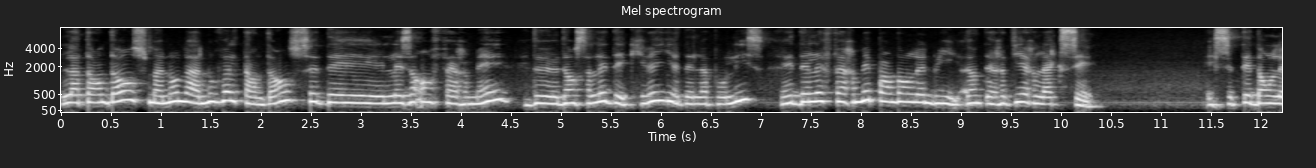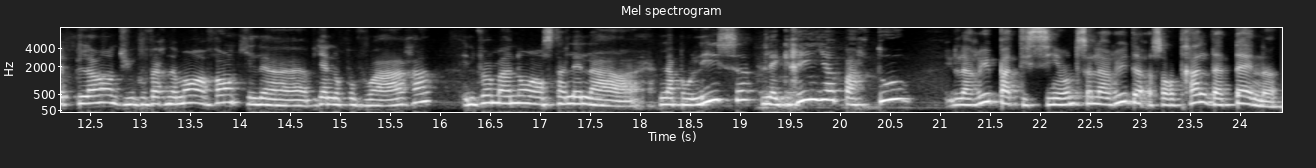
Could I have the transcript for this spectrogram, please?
La tendance, maintenant, la nouvelle tendance, c'est de les enfermer, d'installer des grilles de la police et de les fermer pendant la nuit, d'interdire l'accès. Et c'était dans les plans du gouvernement avant qu'il euh, vienne au pouvoir. Il veut maintenant installer la, la police, les grilles partout la rue Patition, c'est la rue centrale d'Athènes.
